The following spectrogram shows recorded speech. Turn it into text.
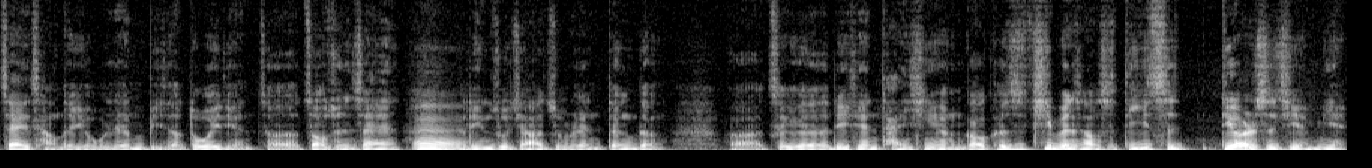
在场的有人比较多一点，赵赵春山、嗯，林祖嘉主任等等。呃，这个那天弹性也很高，可是基本上是第一次、第二次见面，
